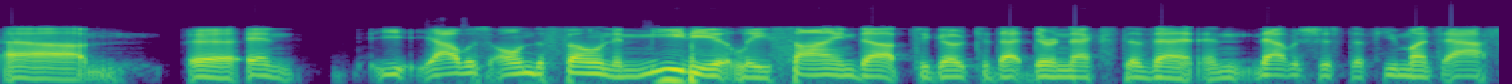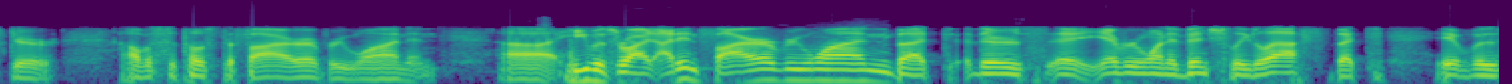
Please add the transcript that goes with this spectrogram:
um, uh, and I was on the phone immediately, signed up to go to that their next event, and that was just a few months after I was supposed to fire everyone. And uh, he was right. I didn't fire everyone, but there's a, everyone eventually left. But it was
